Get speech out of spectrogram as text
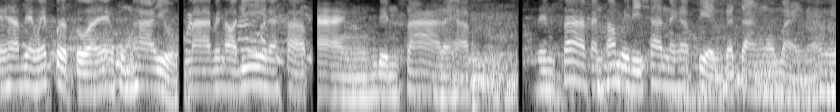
นะครับ ยังไม่เปิดตัวยังคุมผ้าอยู่ มาเป็นออดี้นะครับทางเดนซ่านะครับเดนซ่าแฟนทอมเอดิชันนะครับ เปลี่ยนกระจังมาใหม่นะมี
